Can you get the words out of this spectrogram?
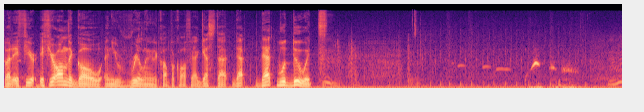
But if you're if you're on the go and you really need a cup of coffee, I guess that that that would do it. Mm-hmm.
